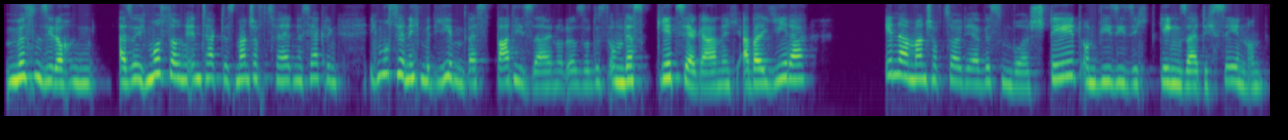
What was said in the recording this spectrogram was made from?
müssen sie doch ein also ich muss doch ein intaktes Mannschaftsverhältnis herkriegen. Ich muss ja nicht mit jedem Best Buddy sein oder so. Das, um das geht's ja gar nicht. Aber jeder in der Mannschaft sollte ja wissen, wo er steht und wie sie sich gegenseitig sehen. Und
